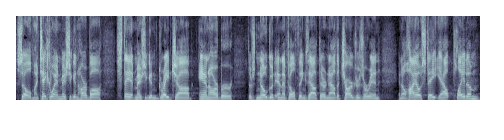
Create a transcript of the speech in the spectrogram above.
So my takeaway in Michigan, Harbaugh, stay at Michigan. Great job. Ann Arbor. There's no good NFL things out there now. The Chargers are in. And Ohio State, you outplayed them.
